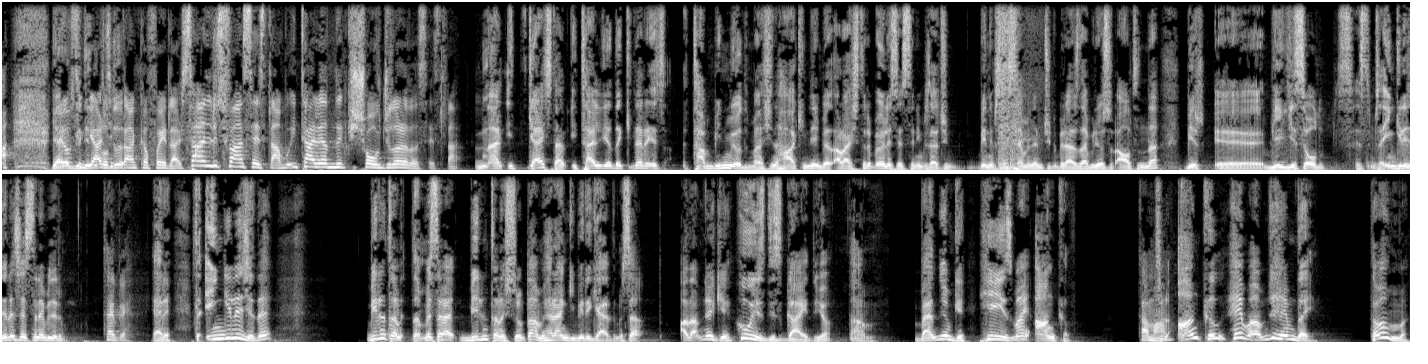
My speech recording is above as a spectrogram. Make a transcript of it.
yüzünden. Biliyor dedikodu- gerçekten kafayı yer. Sen lütfen seslen bu İtalya'daki şovculara da seslen. Yani it- gerçekten İtalya'dakileri tam bilmiyordum ben şimdi hakim değilim biraz araştırıp öyle sesleneyim mesela çünkü benim seslenmelerim çünkü biraz daha biliyorsun altında bir e, bilgisi olup sesleneyim. Mesela İngilizce'de seslenebilirim. Tabii. Yani İngilizce'de birini tanı mesela birini tanıştırıyorum tamam mı? herhangi biri geldi mesela adam diyor ki who is this guy diyor tamam? Ben diyorum ki he is my uncle. Tamam. Şimdi uncle hem amca hem dayı tamam mı?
